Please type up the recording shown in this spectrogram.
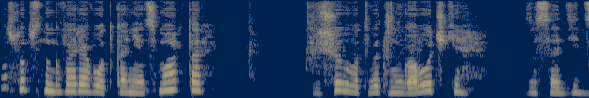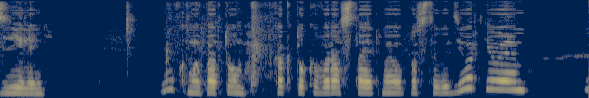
Ну, собственно говоря, вот конец марта. Решила вот в этом уголочке засадить зелень. Лук мы потом, как только вырастает, мы его просто выдергиваем. И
